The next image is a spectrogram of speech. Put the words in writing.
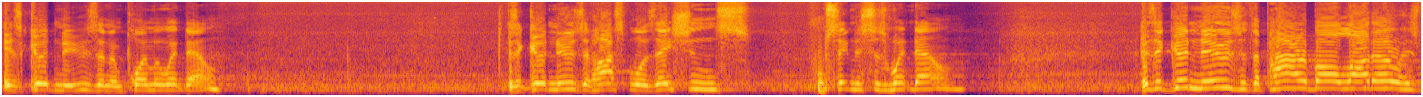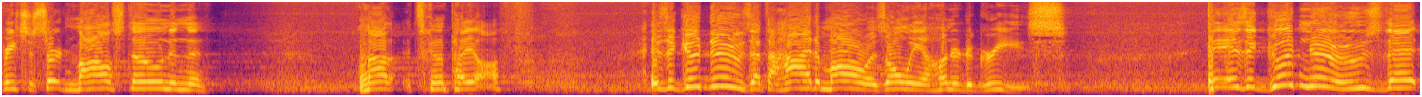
Is good news that employment went down? Is it good news that hospitalizations from sicknesses went down? Is it good news that the Powerball lotto has reached a certain milestone and the amount it's going to pay off? Is it good news that the high tomorrow is only 100 degrees? Is it good news that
